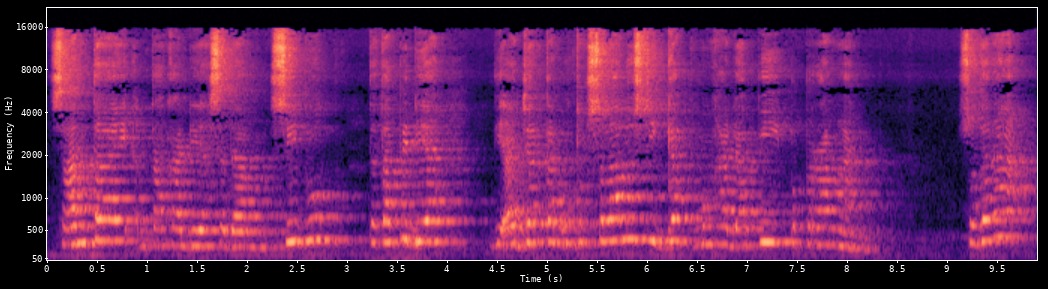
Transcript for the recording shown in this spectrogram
santai, entahkah dia sedang sibuk, tetapi dia diajarkan untuk selalu sigap menghadapi peperangan. Saudara,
